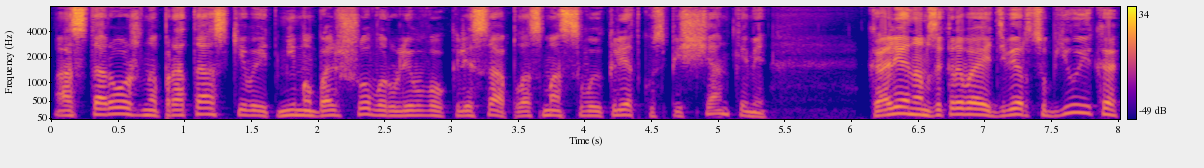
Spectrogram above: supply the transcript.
осторожно протаскивает мимо большого рулевого колеса пластмассовую клетку с песчанками, коленом закрывает дверцу Бьюика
